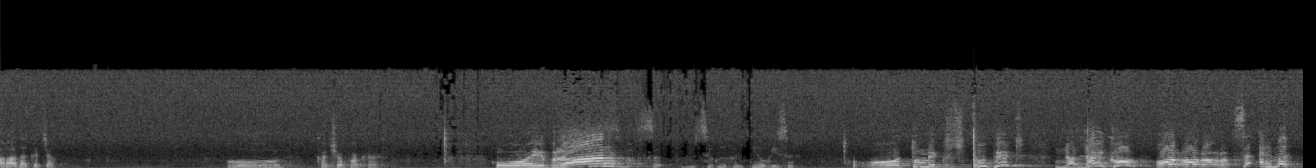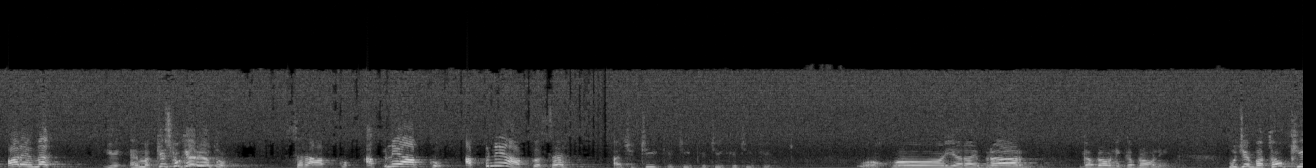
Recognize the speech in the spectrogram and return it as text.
और आधा कच्चा। ओ कच्चा पक्का है। ओ इब्रार सर मुझसे कोई गलती हो गई सर? ओ तुम एक स्टूपिड नालायक हो और और और। सर अहमद और अहमद ये अहमद किसको कह रहे हो तुम? सर आपको अपने आप को अपने आप को सर। अच्छा ठीक है ठीक है ठीक है ठीक है। ओहो यार इब्रार घबराओ नहीं घबराओ नहीं। मुझे बताओ कि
